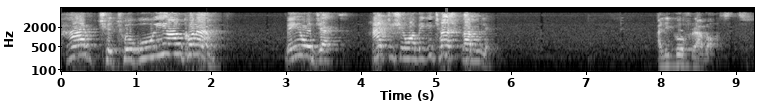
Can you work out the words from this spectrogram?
هر چه تو گویی آن کنم. به این حجت. هر چی شما بگی چشم قبوله. علی گفت رواست.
